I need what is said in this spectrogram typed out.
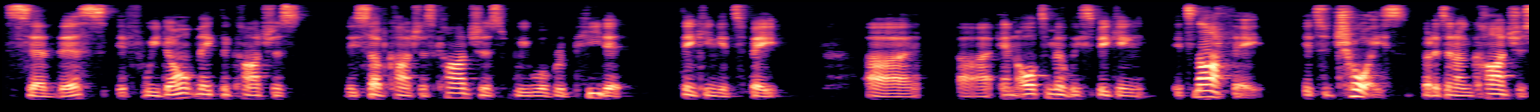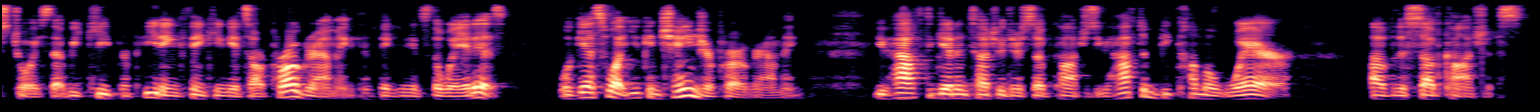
said this. If we don't make the conscious, the subconscious conscious, we will repeat it, thinking it's fate. Uh, uh, and ultimately speaking, it's not fate. It's a choice, but it's an unconscious choice that we keep repeating, thinking it's our programming and thinking it's the way it is. Well, guess what? You can change your programming. You have to get in touch with your subconscious. You have to become aware of the subconscious.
